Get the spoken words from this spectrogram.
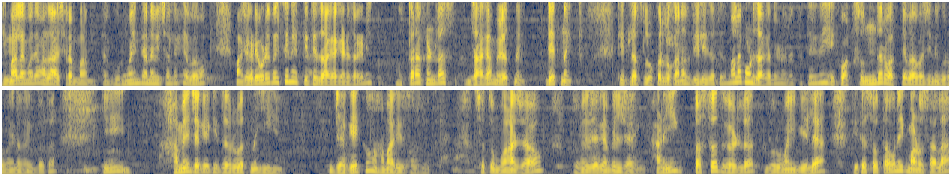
हिमालयामध्ये माझा आश्रम बांध तर गुरुमाईने त्यांना विचारलं की बाबा माझ्याकडे एवढे पैसे नाहीत तिथे जागा घेण्यासाठी आणि उत्तराखंडला जागा मिळत नाही देत नाहीत. तिथल्याच लोकल लोकांनाच दिली जाते. तर मला कोण जागा देणार आहे? तर त्यांनी एक वाक सुंदर वाक्य बाबाजीने गुरुमाईंना सांगितलं होतं की हमें जगह की ज़रूरत नहीं है. जगह को हमारी ज़रूरत है. सो तुम वहाँ जाओ तुम्हें जगह मिल जाएगी आणि तसंच घडलं. गुरुमाई गेल्या. तिथे स्वतःहून एक माणूस आला.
